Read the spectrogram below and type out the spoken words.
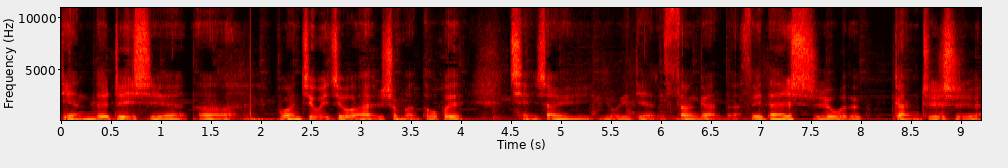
点的这些，呃，不管鸡尾酒啊还是什么，都会倾向于有一点酸感的。所以当时我的感知是。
